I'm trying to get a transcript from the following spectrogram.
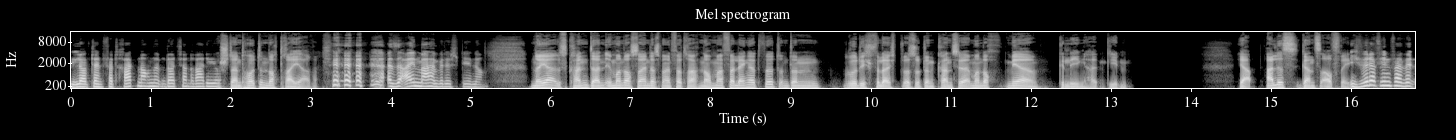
läuft dein Vertrag noch mit dem Deutschlandradio? Stand heute noch drei Jahre. Also einmal haben wir das Spiel noch. Naja, es kann dann immer noch sein, dass mein Vertrag nochmal verlängert wird und dann würde ich vielleicht, also dann kann es ja immer noch mehr Gelegenheiten geben. Ja, alles ganz aufregend. Ich würde auf jeden Fall, wenn,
